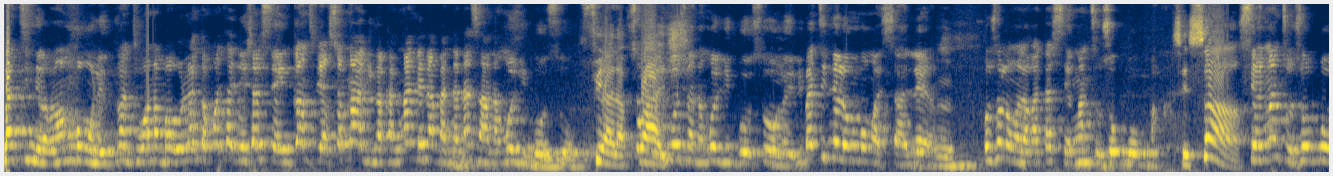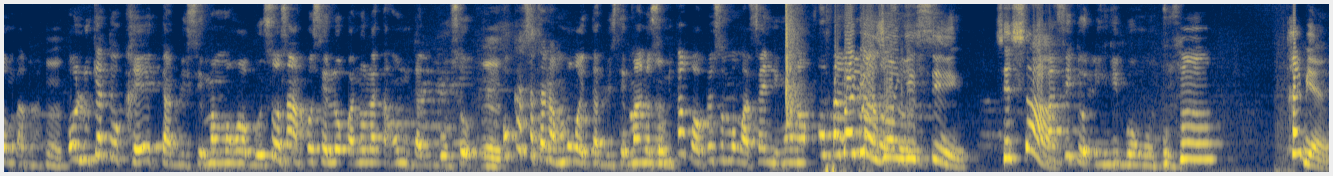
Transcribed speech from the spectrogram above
batindelaka nga mbongo le 30 wana bakolata ngo ata déjà 50 personne nga alingaka nga nde nabanda nazala nango liboso fi à la page oza nango liboso mm. oyebi batindela mbongo ya salaire mm. ozolongolaka ata 50 ozobombaka c'est ça 50 ozobombaka mm. oluki ata ocree établissement moko boso oza na mposa eloko ana olata ngo moto ya liboso okasi ata na mbongo établissement nyonso mitoko opesa mbongo ya fin du mois obali ozongisi c'est ça bafi tolingi bongo te Très bien.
